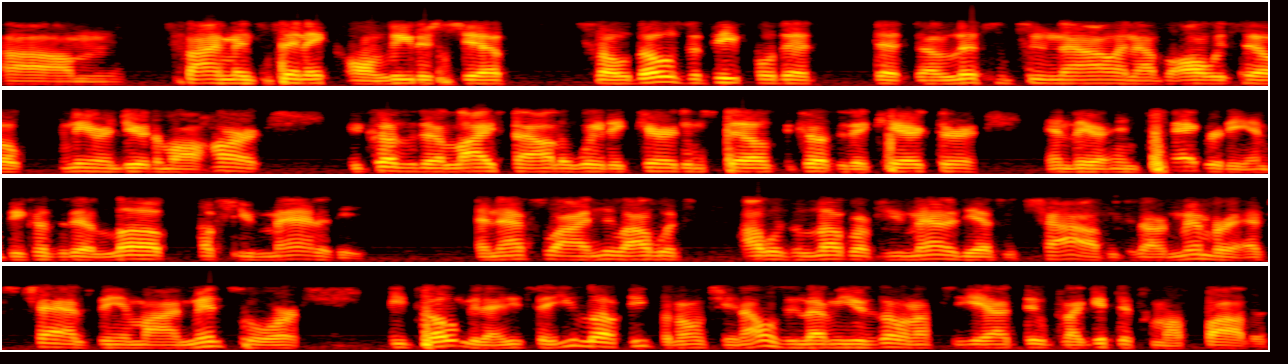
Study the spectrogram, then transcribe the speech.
um, Simon Sinek on leadership. So those are people that that I listen to now, and I've always held near and dear to my heart because of their lifestyle, the way they carry themselves, because of their character and their integrity, and because of their love of humanity. And that's why I knew I was I was a lover of humanity as a child because I remember as Chaz being my mentor, he told me that. He said, "You love people, don't you?" And I was 11 years old. I said, "Yeah, I do, but I get that from my father."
